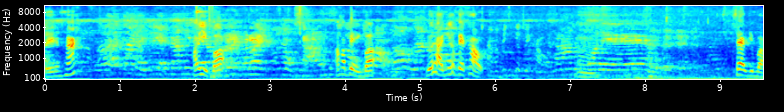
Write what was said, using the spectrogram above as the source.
เต้ฮะเอาอีกบ่เอาข้าวเปียกอีกบ่หรือถ่ายกินข้าวเปียกเข่าแซ่บอยู่บ่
